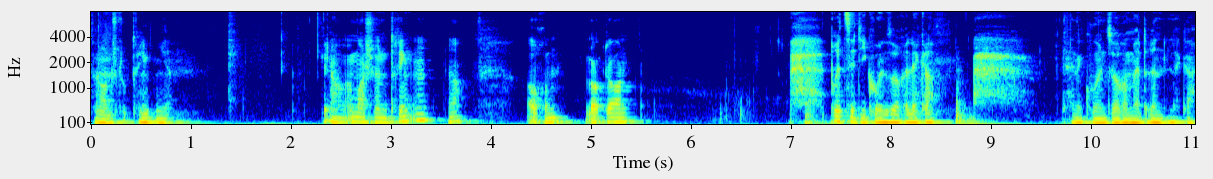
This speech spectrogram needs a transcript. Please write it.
Lass mal noch einen Schluck trinken hier. Genau, immer schön trinken. Ja. Auch im Lockdown. Britzelt die Kohlensäure, lecker. Keine Kohlensäure mehr drin. Lecker.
